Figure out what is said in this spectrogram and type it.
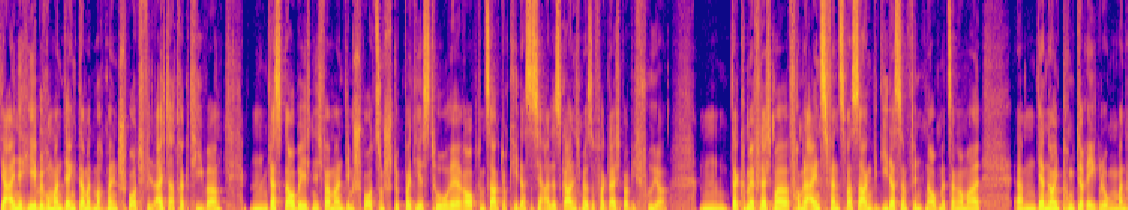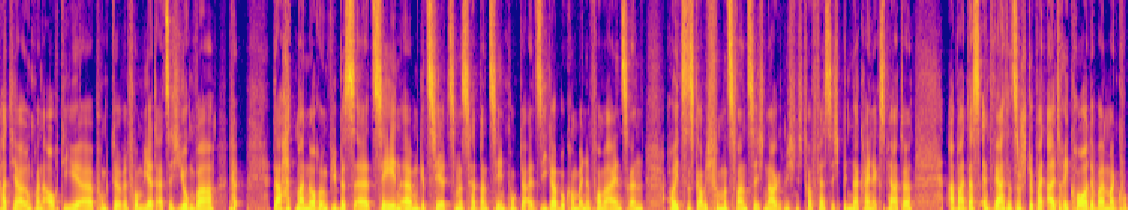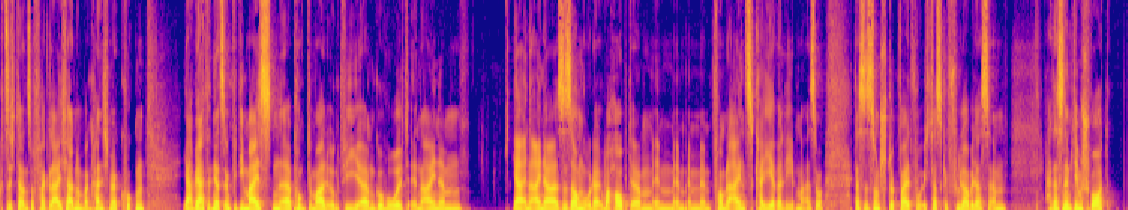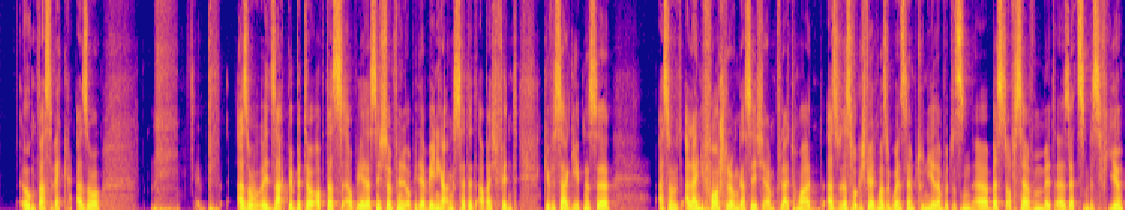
der eine Hebel, wo man denkt, damit macht man den Sport vielleicht attraktiver. Mm, das glaube ich nicht, weil man dem Sport so ein Stück weit die Historie raubt und sagt, okay, das ist ja alles gar nicht mehr so vergleichbar wie früher. Mm, da können wir vielleicht mal Formel 1-Fans was sagen, wie die das empfinden, auch mit, sagen wir mal, ähm, der neuen Punkteregelung. Man hat ja irgendwann auch die äh, Punkte reformiert. Als ich jung war, da hat man noch irgendwie bis äh, 10 ähm, gezählt. Zumindest hat man 10 Punkte als Sieger bekommen bei einem Formel 1-Rennen. Heute sind es, glaube ich, 25. Nagelt mich nicht drauf fest. Ich bin da kein Experte. Aber das entwertet so ein Stück weit alte Rekorde, weil man guckt sich dann so Vergleiche an und man kann nicht mehr gucken, ja, wer hat denn jetzt irgendwie die meisten äh, Punkte mal irgendwie ähm, geholt in einem ja, in einer Saison oder überhaupt ähm, im, im, im, Formel 1 Karriereleben. Also das ist so ein Stück weit, wo ich das Gefühl habe, dass ähm, ja, das nimmt dem Sport irgendwas weg. Also also sagt mir bitte, ob, das, ob ihr das nicht so empfindet, ob ihr da weniger Angst hättet, aber ich finde gewisse Ergebnisse, also allein die Vorstellung, dass ich ähm, vielleicht nochmal, also das wirklich vielleicht mal so ein Grand Slam Turnier, dann wird es ein äh, Best of Seven mit äh, Sätzen bis vier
